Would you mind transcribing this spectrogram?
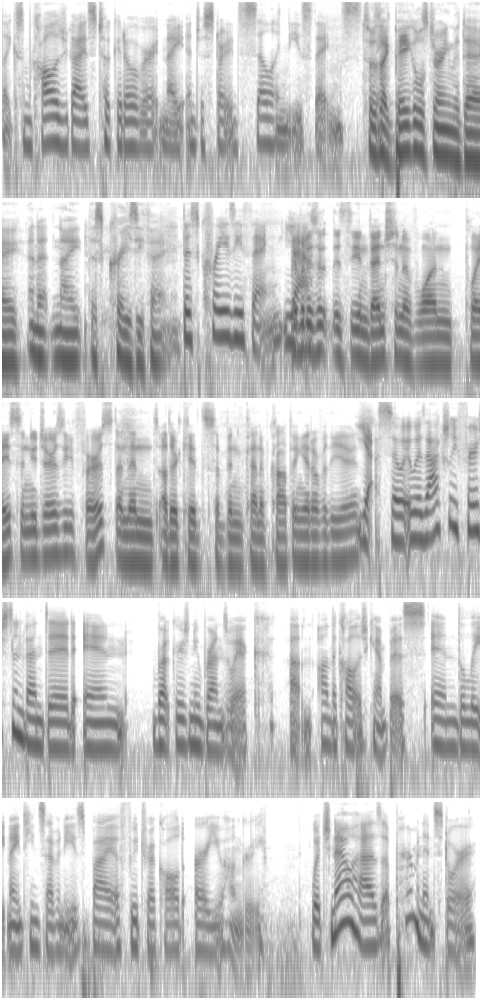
like some college guys took it over at night and just started selling these things. So it's like bagels during the day, and at night this crazy thing. this crazy thing. Yeah. Yeah. but is it is the invention of one place in New Jersey first, and then other kids have been kind of copying it over the years? Yeah, so it was actually first invented in Rutgers, New Brunswick, um, on the college campus in the late 1970s by a food truck called RU Hungry, which now has a permanent store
